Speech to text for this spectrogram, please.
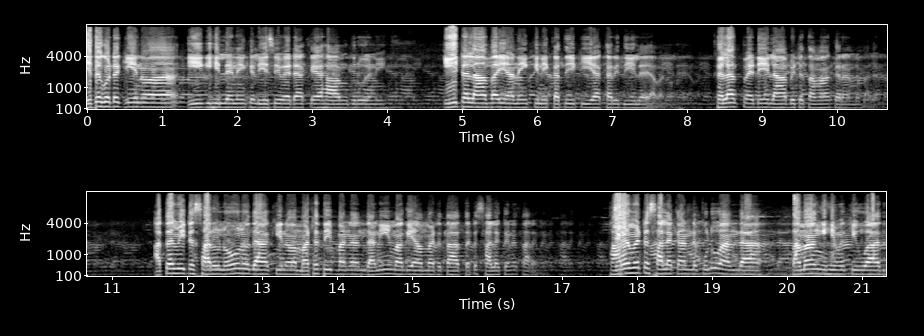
එතකොට කියනවා ඊ ගිහිල්ලන එක ලීසි වැඩක් ඈ හාමුදුරුවනේ. ඊට ලාභයි අනේ කෙනෙක් අතේ කීයක් හරි දීලා යවනවා. කළත් වැඩේ ලාභෙට තමා කරන්න බලන්න. අතමිට සරු නොවුණු දා කියනවා මට තිබ්බනම් ධනී මගේ අම්මට තාත්තට සලකන තරමට. තරමට සලකන්න පුළුවන් දා Taman එහෙම කිව්වාද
